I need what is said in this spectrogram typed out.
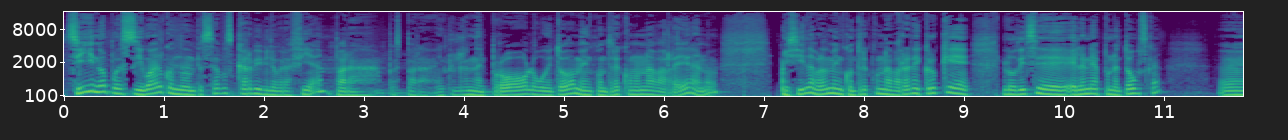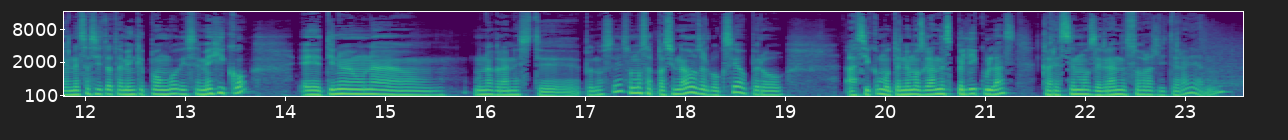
Sí, no, pues igual cuando empecé a buscar bibliografía para, pues para incluir en el prólogo y todo, me encontré con una barrera, ¿no? Y sí, la verdad me encontré con una barrera y creo que lo dice Elena Ponetowska, eh, en esa cita también que pongo, dice México eh, tiene una, una gran, este, pues no sé, somos apasionados del boxeo, pero así como tenemos grandes películas, carecemos de grandes obras literarias, ¿no?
